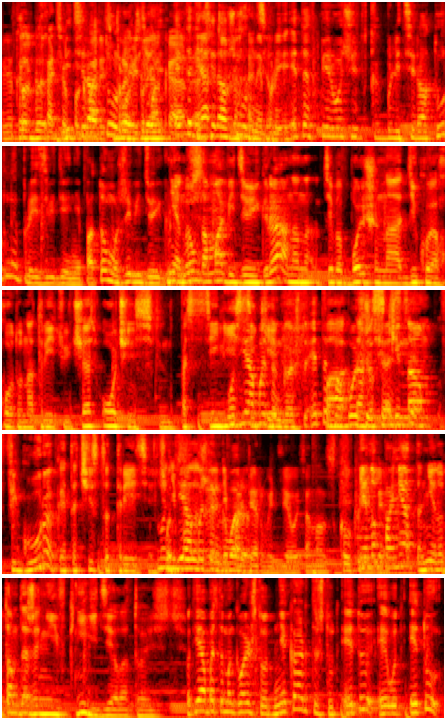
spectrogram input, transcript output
Я как бы хотел поговорить про литературное, Ведьмака, это да. Литературное, про- это в первую очередь как бы литературное произведение, потом уже видеоигры. Не, ну Но сама видеоигра, она на- типа больше на дикую охоту на третью часть, очень сильно по вот я об этом стилистике, говорю, что это по по большей даже части. скинам фигурок, это чисто третья. Ну, Вот не я об этом же не говорю. по первой делать, оно сколько Не, ну лет? понятно, не, ну там даже не в книге дело, то есть. Вот я об этом и говорю, что вот мне кажется, что вот эту, э, вот эту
